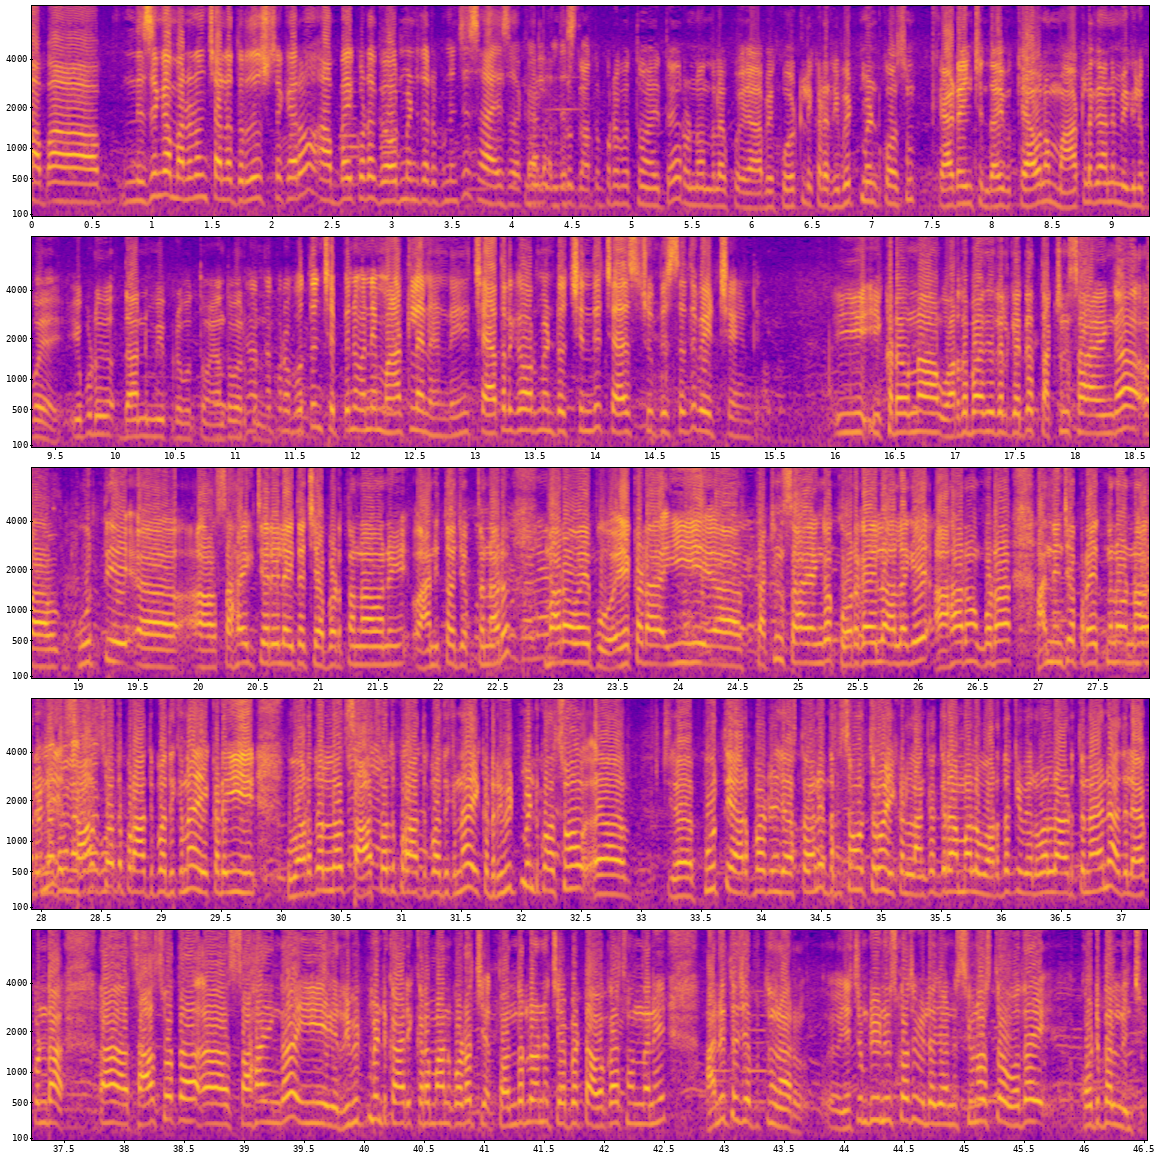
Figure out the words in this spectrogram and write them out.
నిజంగా మరణం చాలా దురదృష్టకరం. ఆ అబ్బాయి కూడా గవర్నమెంట్ తరపు నుంచి సహాయ సహకారాలు గత ప్రభుత్వం అయితే రెండు వందల యాభై కోట్లు ఇక్కడ రిబిట్మెంట్ కోసం కేటాయించింది. అవి కేవలం మాటలుగానే మిగిలిపోయాయి. ఇప్పుడు దాన్ని మీ ప్రభుత్వం ఎంతవరకు గత ప్రభుత్వం చెప్పినవన్నీ మాటలేనండి. చేతల గవర్నమెంట్ వచ్చింది చేసి చూపిస్తుంది వెయిట్ చేయండి. ఈ ఇక్కడ ఉన్న వరద బాధితులకైతే తక్షణ సహాయంగా పూర్తి సహాయక చర్యలు అయితే చేపడుతున్నామని అనితో చెప్తున్నారు. మరోవైపు ఇక్కడ ఈ తక్షణ సహాయంగా కూరగాయలు అలాగే ఆహారం కూడా అందించే ప్రయత్నంలో ఉన్నారు శాశ్వత ప్రాతిపదికన ఇక్కడ ఈ వరదల్లో శాశ్వత ప్రాతిపదికన ఇక్కడ రివిట్మెంట్ కోసం పూర్తి ఏర్పాట్లు చేస్తామని ప్రతి సంవత్సరం ఇక్కడ లంక గ్రామాలు వరదకి విలువలాడుతున్నాయని అది లేకుండా శాశ్వత సహాయంగా ఈ రివిట్మెంట్ కార్యక్రమాన్ని కూడా తొందరలోనే చేపట్టే అవకాశం ఉందని అనిత చెబుతున్నారు హెచ్ఎండి న్యూస్ కోసం విలేజ్ శ్రీనివాస్తో ఉదయ్ కోటిపల్లి నుంచి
